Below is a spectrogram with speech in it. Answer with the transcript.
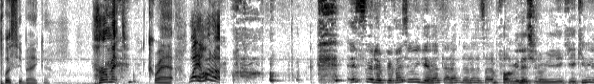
Pussy bacon. hermit. Crap. Wait, hold up. اسم رفیقش رو میگه بعد طرف داره مثلا فامیلش رو میگه. یکی یکی میگه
